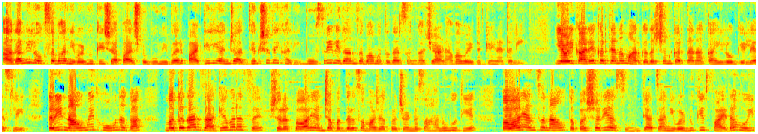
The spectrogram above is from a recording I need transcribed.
आगामी लोकसभा निवडणुकीच्या पार्श्वभूमीवर पाटील यांच्या अध्यक्षतेखाली भोसरी विधानसभा मतदारसंघाची आढावा बैठक घेण्यात आली. यावेळी कार्यकर्त्यांना मार्गदर्शन करताना काही लोक गेले असले तरी नाउमेद होऊ नका मतदार जागेवरच आहे. शरद पवार यांच्याबद्दल समाजात प्रचंड सहानुभूती आहे. पवार यांचं नाव तपश्चर्या असून त्याचा निवडणुकीत फायदा होईल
